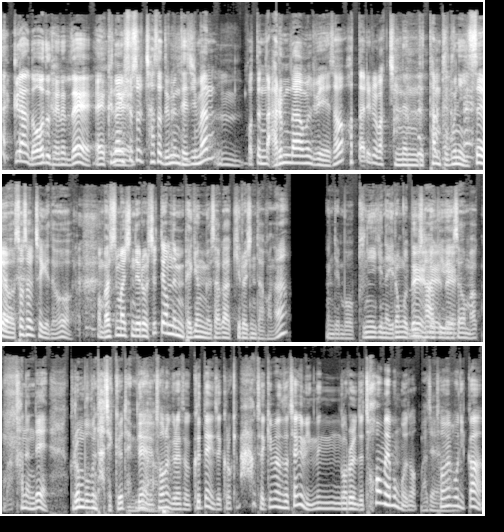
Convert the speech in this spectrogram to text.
그냥 넣어도 되는데 예, 그냥 네. 슛을 차서 넣으면 되지만 음, 어떤 아름다움을 위해서 헛다리를 막 짚는 듯한 부분이 있어요 소설책에도 어, 말씀하신 대로 쓸데없는 배경 묘사가 길어진다거나 이제 뭐 분위기나 이런 걸 네, 묘사하기 네, 네. 위해서 막, 막 하는데 그런 부분 다 제껴도 됩니다. 네, 저는 그래서 그때 이제 그렇게 막 제끼면서 책을 읽는 거를 이제 처음 해본 거죠. 맞아요. 처음 해보니까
